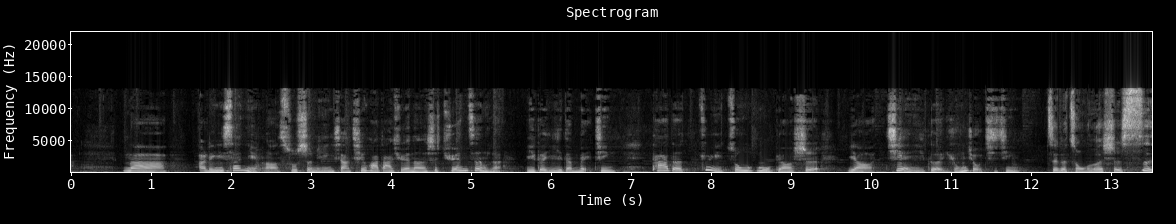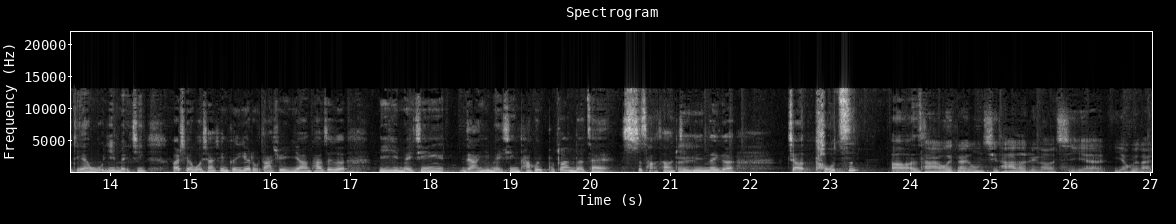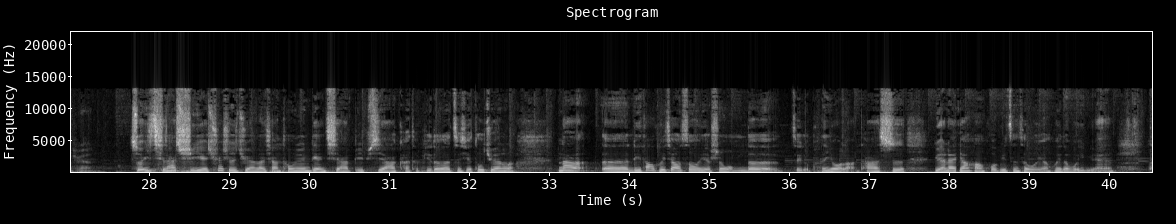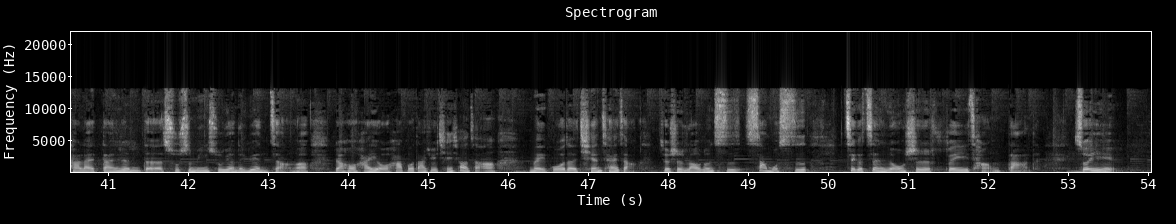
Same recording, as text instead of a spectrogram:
那二零一三年啊，苏世民向清华大学呢是捐赠了一个亿的美金，他的最终目标是要建一个永久基金。这个总额是四点五亿美金，而且我相信跟耶鲁大学一样，它这个一亿美金、两亿美金，它会不断的在市场上进行那个叫投资啊，它还会带动其他的这个企业也会来捐。所以其他企业确实捐了，像通用电气啊、BP 啊、可特彼勒这些都捐了。那呃，李稻葵教授也是我们的这个朋友了，他是原来央行货币政策委员会的委员，他来担任的苏世民书院的院长啊，然后还有哈佛大学前校长、美国的前财长，就是劳伦斯·萨姆斯，这个阵容是非常大的。所以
